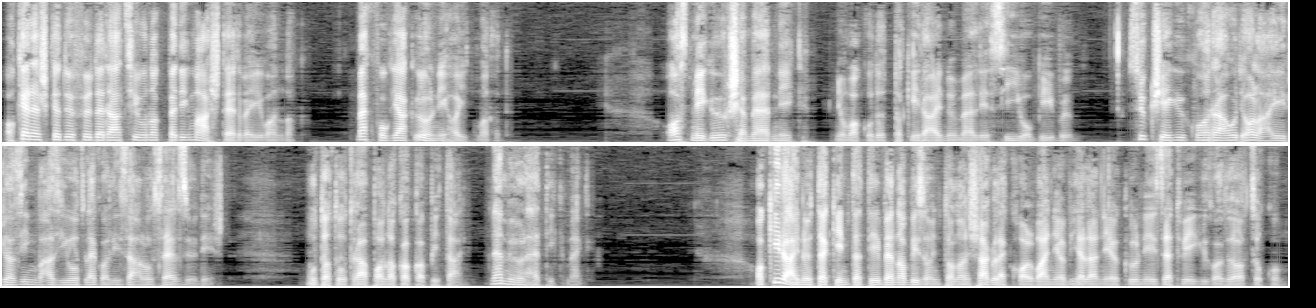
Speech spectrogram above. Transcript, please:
A kereskedő föderációnak pedig más tervei vannak. Meg fogják ölni, ha itt marad. Azt még ők sem mernék, nyomakodott a királynő mellé C.O. Biből. Szükségük van rá, hogy aláírja az inváziót legalizáló szerződést. Mutatott rá pannak a kapitány. Nem ölhetik meg. A királynő tekintetében a bizonytalanság leghalványabb jelen nélkül nézett végig az arcokon.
